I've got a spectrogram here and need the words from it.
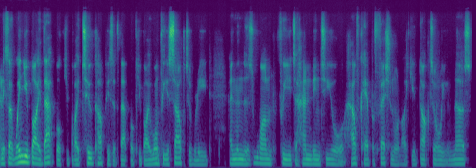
And it's like when you buy that book, you buy two copies of that book. You buy one for yourself to read, and then there's one for you to hand into your healthcare professional, like your doctor or your nurse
